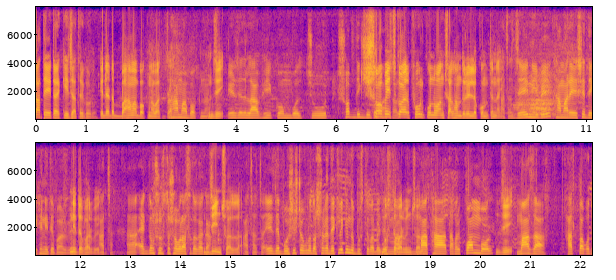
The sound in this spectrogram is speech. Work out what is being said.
জাতে এটা কি জাতের গরু? এটা একটা বাহামা বকনা বাচ্চা। ব্রাহ্মা বকনা। জি। এর যে লাভি কম্বল চুট সব দিক দিয়ে সব। স্কোয়ার ফুল কোনো অংশ আলহামদুলিল্লাহ কমতে নাই। আচ্ছা যেই নিবে খামারে এসে দেখে নিতে পারবে। নিতে পারবে। আচ্ছা একদম সুস্থ সবল আছে তো কাকা? জি ইনশাল্লাহ আচ্ছা আচ্ছা এই যে বৈশিষ্ট্যগুলো দর্শকরা দেখলে কিন্তু বুঝতে পারবে যে বুঝতে পারবে ইনশাআল্লাহ। মাথা তারপরে কম্বল জি। মাজা হাত পা কত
